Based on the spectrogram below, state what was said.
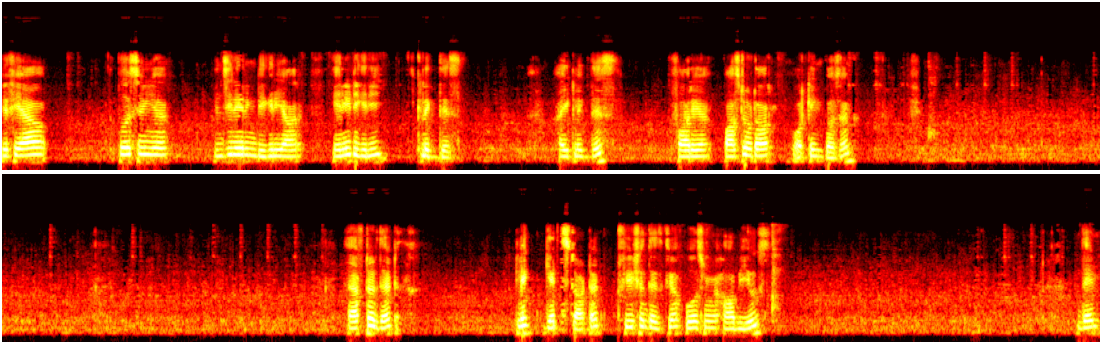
If you have pursuing a engineering degree or any degree click this. I click this for a passed out or working person. After that click get started. Fusion 360 personal hobby use. Then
